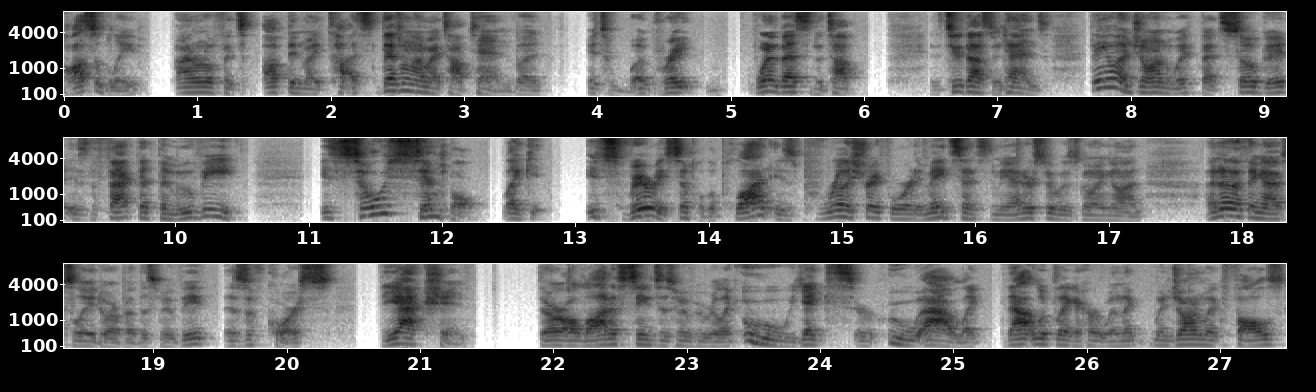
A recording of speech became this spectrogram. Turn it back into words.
possibly. I don't know if it's up in my top. It's definitely not my top ten, but it's a great one of the best in the top in the 2010s. The thing about John Wick that's so good is the fact that the movie is so simple. Like it's very simple. The plot is really straightforward. It made sense to me. I understood what was going on. Another thing I absolutely adore about this movie is, of course, the action. There are a lot of scenes in this movie where like, ooh, yikes, or ooh, ow, like that looked like it hurt. When like when John Wick falls,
